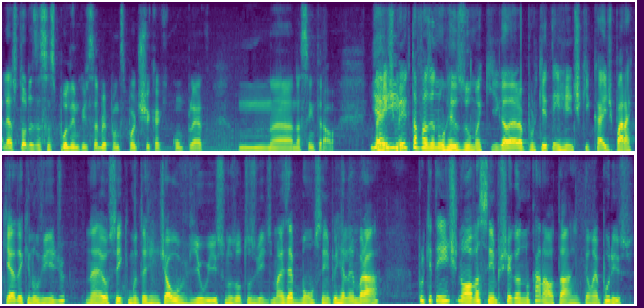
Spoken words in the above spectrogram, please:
Aliás, todas essas polêmicas de Cyberpunk você pode checar aqui completo na, na central. E a aí... gente meio que tá fazendo um resumo aqui, galera, porque tem gente que cai de paraquedas aqui no vídeo, né? Eu sei que muita gente já ouviu isso nos outros vídeos, mas é bom sempre relembrar, porque tem gente nova sempre chegando no canal, tá? Então é por isso.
